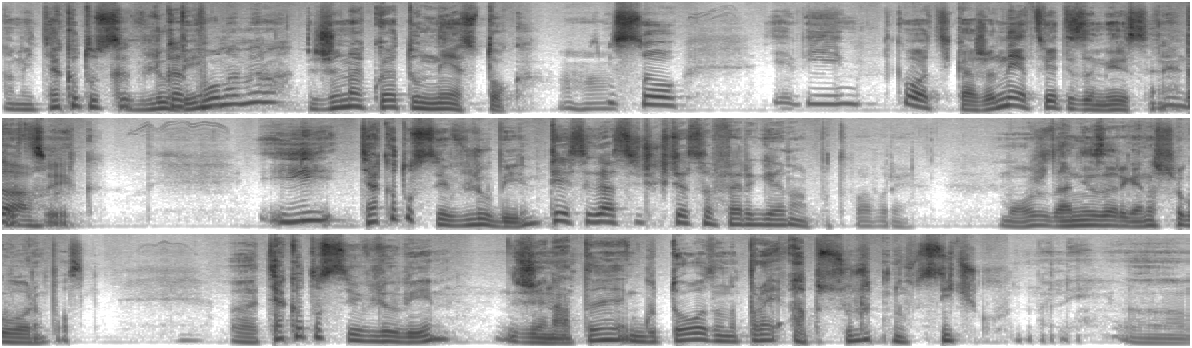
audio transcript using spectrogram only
Ами тя като се влюби... какво намира? Жена, която не е стока. Ага. И со, и ви, какво да ти кажа, не е цвети за мирисене. Да. дето се вика. И тя като се влюби, Те сега всичките са в Ергена по това време. може да, ние за Регена ще говорим после. А, тя като се влюби, жената е готова да направи абсолютно всичко. Нали? А,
